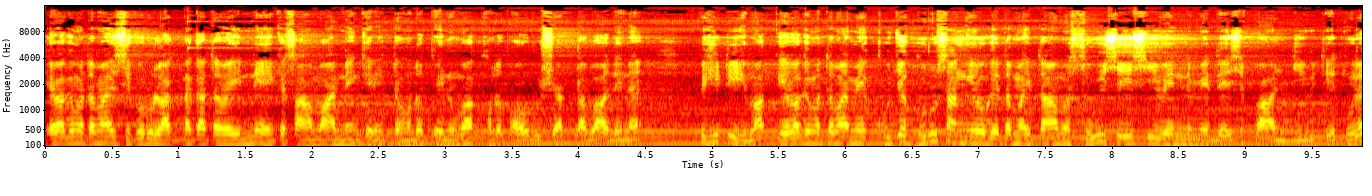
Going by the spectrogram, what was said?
ඒ වගේම තමයි සිකුරු ලග්නගතව ඉන්නේ. ඒක සාමාන්‍යයෙන් කෙනෙක්ට හොඳ පෙනුමක්, හොඳ පෞරුෂයක් ලබා දෙන පිහිටීමක්. ඒ වගේම තමයි මේ කුජ ගුරු සංයෝගය තමයි ඊටාම සුවිශේෂී වෙන්නේ මේ දේශපාලන ජීවිතය තුළ.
